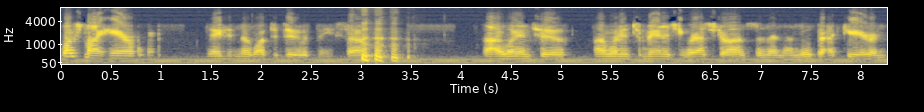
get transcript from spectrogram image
once my hair, went, they didn't know what to do with me. So I went into I went into managing restaurants, and then I moved back here and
